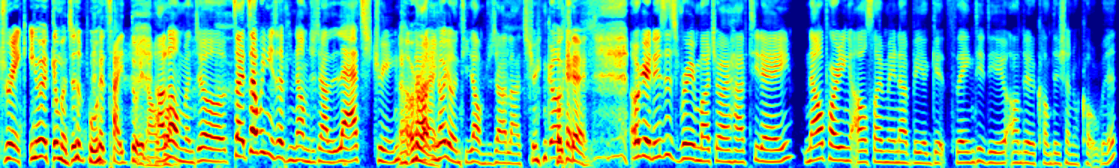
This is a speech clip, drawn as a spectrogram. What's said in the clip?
drink，因为根本就是不会猜对的。好，那我们就在在 Winnie 这个频道，我们就叫 Let's drink。然后以后有人提到，我们就叫 Let's drink。Okay. Okay, this is pretty much what I have today. Now partying outside may not be a good thing to do under the condition of COVID,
